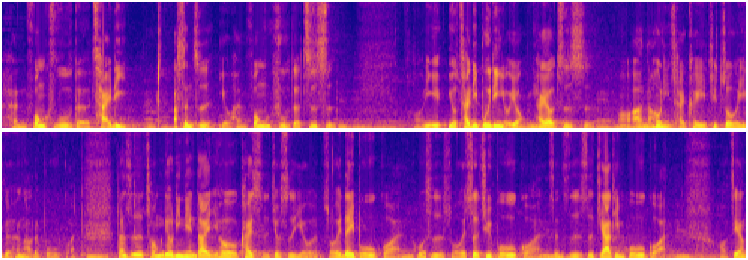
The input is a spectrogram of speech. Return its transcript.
很丰富的财力。啊，甚至有很丰富的知识，哦，你有财力不一定有用，你还要有知识，哦啊，然后你才可以去做一个很好的博物馆。但是从六零年代以后开始，就是有所谓类博物馆，或是所谓社区博物馆，甚至是家庭博物馆，哦，这样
